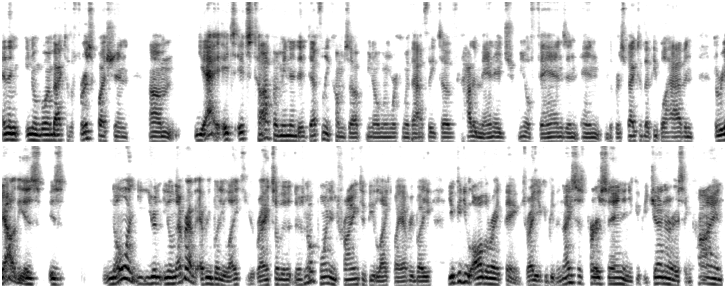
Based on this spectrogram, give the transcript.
And then you know going back to the first question, um, yeah, it's it's tough. I mean, and it definitely comes up, you know, when working with athletes of how to manage, you know, fans and and the perspective that people have. And the reality is is no one you're, you'll never have everybody like you right? So there, there's no point in trying to be liked by everybody. You could do all the right things right? You could be the nicest person and you could be generous and kind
